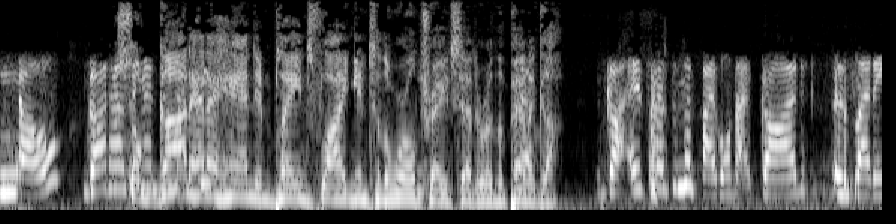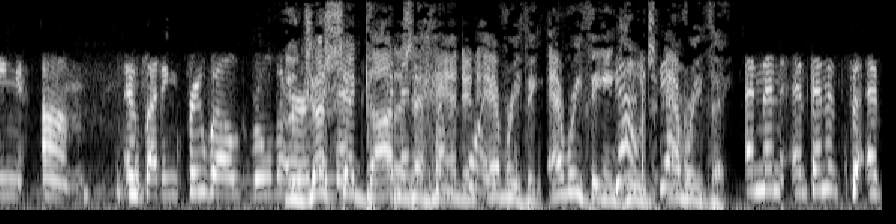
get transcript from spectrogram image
no, God has. a So God had a hand in planes flying into the World Trade Center and the Pentagon. God, it says in the Bible that God is letting um is letting free will rule the You earth. just said then- God has a at hand in everything. Everything includes yes. everything. And then and then it's, at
